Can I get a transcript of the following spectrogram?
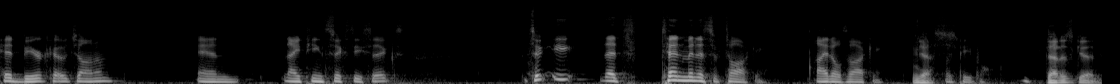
head beer coach on them, and 1966. So that's ten minutes of talking, idle talking Yes. with people. That is good.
